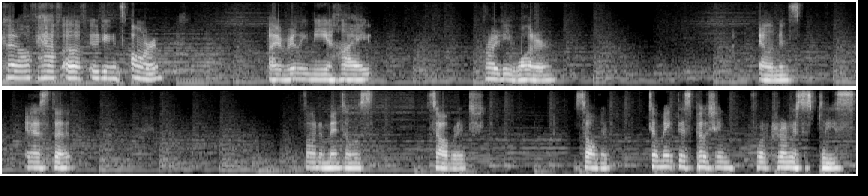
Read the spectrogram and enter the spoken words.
cut off half of Udin's arm? I really need high priority water elements as the fundamental solvent solvent to make this potion for Cronus, please.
